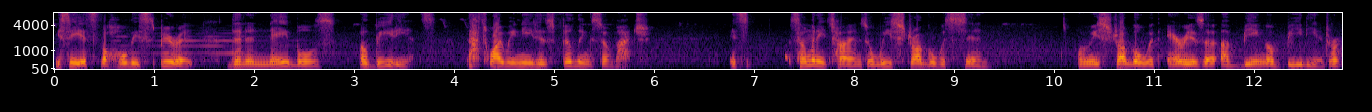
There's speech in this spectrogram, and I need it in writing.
You see, it's the Holy Spirit that enables obedience. That's why we need His filling so much. It's so many times when we struggle with sin, when we struggle with areas of, of being obedient or,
